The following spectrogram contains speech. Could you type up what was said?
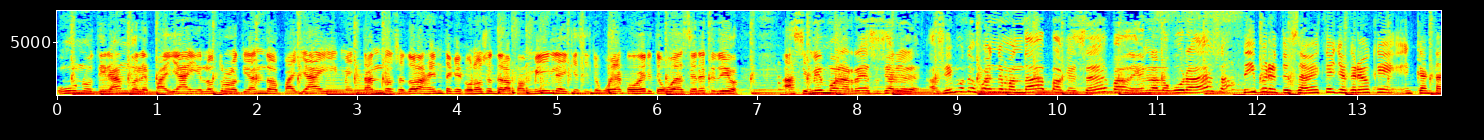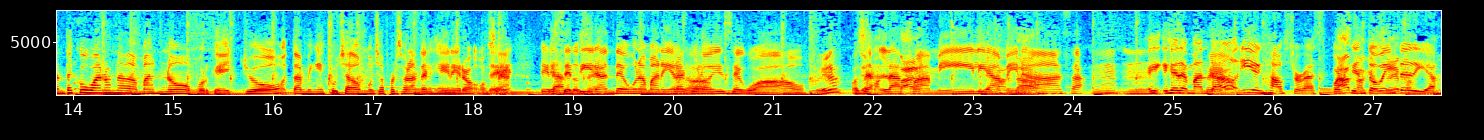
uno tirándole para allá y el otro lo tirando para allá y inventándose toda la gente que conocen de la familia y que si te voy a coger y te voy a hacer esto, y digo, así mismo en las redes sociales, así mismo te pueden demandar para que sepa, dejen la locura esa. Sí, pero tú sabes que yo creo que en cantantes cubanos nada más no, porque yo también he escuchado muchas personas del género, o Sí, sea, que se tiran de una manera que uno dice, wow. Mira, O sea, la vale, familia, demandado. amenaza. mm, mm. y, y demandado Feo. y en house arrest por Ah, para que 120 sepa. días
